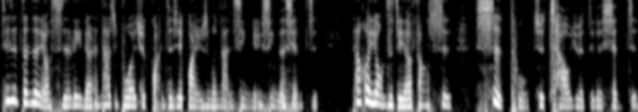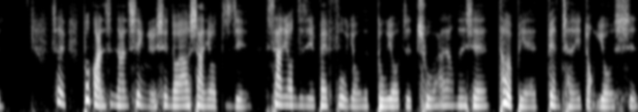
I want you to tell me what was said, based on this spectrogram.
其实真正有实力的人，他是不会去管这些关于什么男性、女性的限制，他会用自己的方式试图去超越这个限制。所以，不管是男性、女性，都要善用自己，善用自己被富有的独有之处，来让那些特别变成一种优势。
